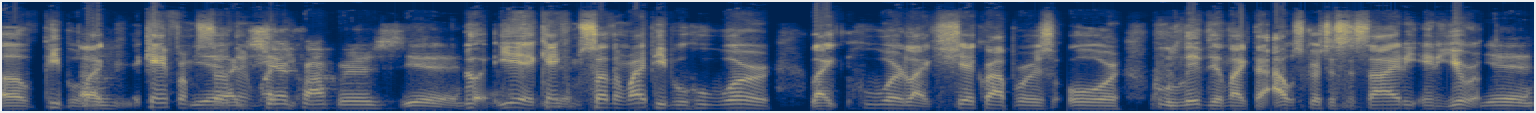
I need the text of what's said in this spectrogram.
of people. Like it came from yeah, southern like sharecroppers. Yeah. No, yeah, it came yeah. from southern white people who were like who were like sharecroppers or who lived in like the outskirts of society in Europe. Yeah.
